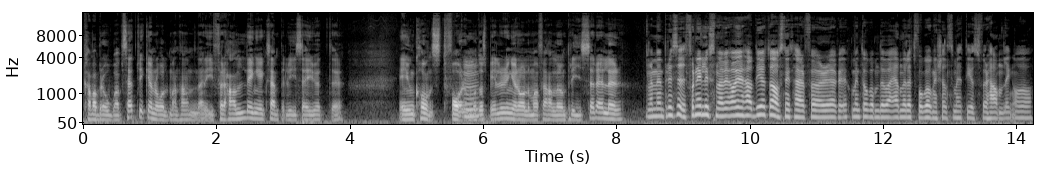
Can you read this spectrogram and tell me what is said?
kan vara bra oavsett vilken roll man hamnar i. Förhandling exempelvis är ju, ett, eh, är ju en konstform mm. och då spelar det ingen roll om man förhandlar om priser eller Ja men precis, får ni lyssna. Vi har ju, hade ju ett avsnitt här för, jag kommer inte ihåg om det var en eller två gånger sedan som hette just förhandling. Och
